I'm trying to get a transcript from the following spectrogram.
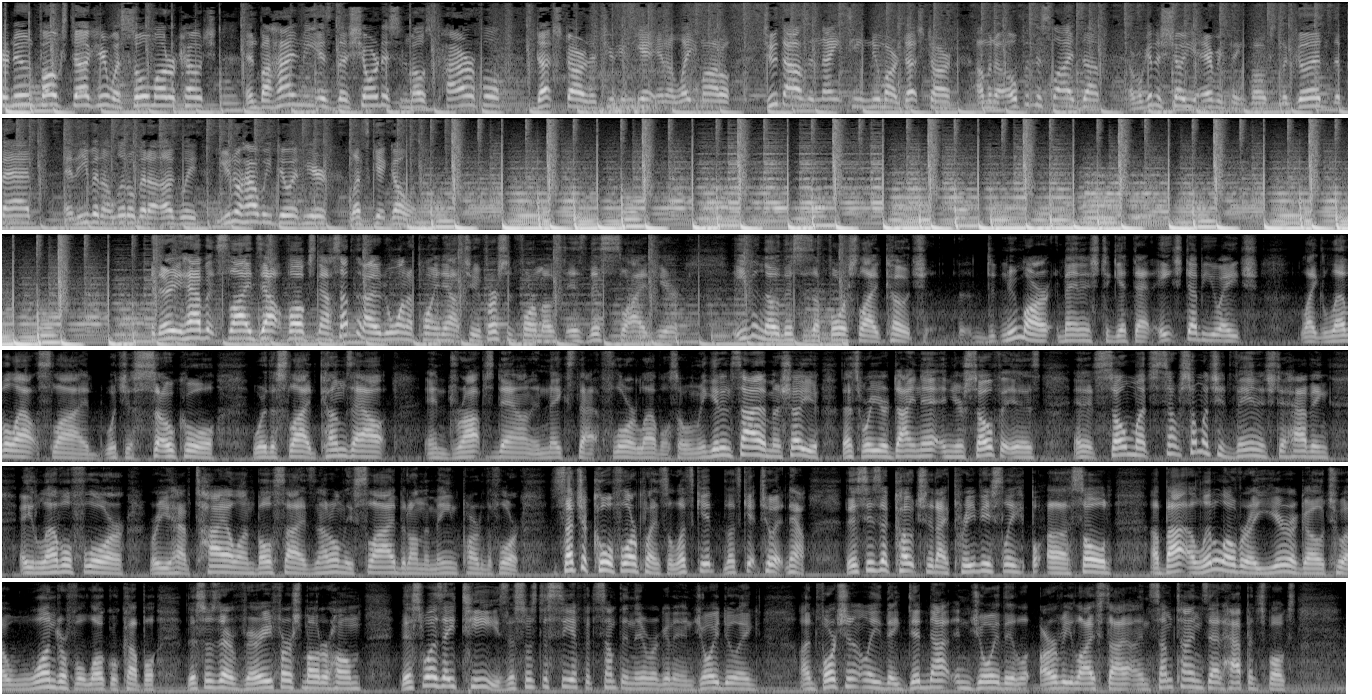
Afternoon, folks. Doug here with Sewell Motor Coach, and behind me is the shortest and most powerful Dutch Star that you can get in a late model 2019 Newmar Dutch Star. I'm going to open the slides up, and we're going to show you everything, folks. The good, the bad, and even a little bit of ugly. You know how we do it here. Let's get going. There you have it, slides out, folks. Now, something I would want to point out too, first and foremost, is this slide here. Even though this is a four slide coach, Newmar managed to get that HWH like level out slide, which is so cool, where the slide comes out and drops down and makes that floor level. So when we get inside, I'm going to show you that's where your dinette and your sofa is, and it's so much so, so much advantage to having a level floor where you have tile on both sides, not only slide but on the main part of the floor. Such a cool floor plan. So let's get let's get to it now. This is a coach that I previously uh, sold about a little over a year ago to a wonderful local couple. This was their very first motorhome. This was a tease. This was to see if it's something they were going to enjoy doing. Unfortunately, they did not enjoy the RV lifestyle, and sometimes that happens, folks.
